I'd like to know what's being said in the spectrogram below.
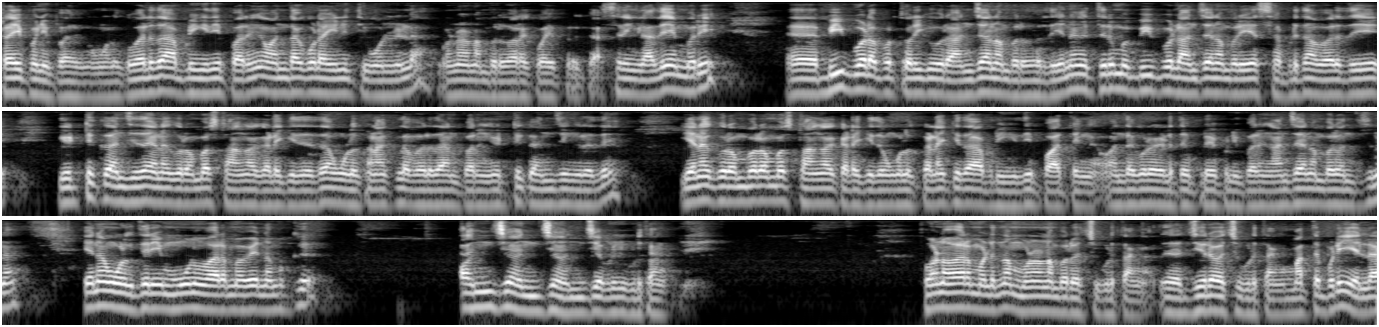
ட்ரை பண்ணி பாருங்கள் உங்களுக்கு வருதா அப்படிங்கிறதையும் பாருங்கள் வந்தால் கூட ஐநூற்றி ஒன்றில் ஒன்றா நம்பர் வரக்கு வாய்ப்பு இருக்கா? சரிங்களா? அதே மாதிரி பி போர்டை பொறுத்த வரைக்கும் ஒரு அஞ்சாம் நம்பர் வருது. எனக்கு திரும்ப பி போர்டு அஞ்சாம் நம்பர் எஸ் அப்படி தான் வருது. எட்டுக்கு அஞ்சு தான் எனக்கு ரொம்ப ஸ்ட்ராங்காக கிடைக்கிது. தான் உங்களுக்கு கணக்கில் வருதான்னு பாருங்கள் எட்டுக்கு அஞ்சுங்கிறது எனக்கு ரொம்ப ரொம்ப ஸ்ட்ராங்காக கிடைக்கிது. உங்களுக்கு கிடைக்குதா அப்படிங்கிறதையும் பார்த்துங்க. வந்த கூட எடுத்து ப்ளே பண்ணி பாருங்கள் அஞ்சாம் நம்பர் வந்துச்சுன்னா ஏன்னா உங்களுக்கு தெரியும் மூணு வாரமாகவே நமக்கு அஞ்சு அஞ்சு அஞ்சு அப்படின்னு கொடுத்தாங்க. போன வாரம் மட்டும்தான் மூணாம் நம்பர் வச்சு கொடுத்தாங்க. ஜீரோ வச்சு கொடுத்தாங்க. மற்றபடி எல்லா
